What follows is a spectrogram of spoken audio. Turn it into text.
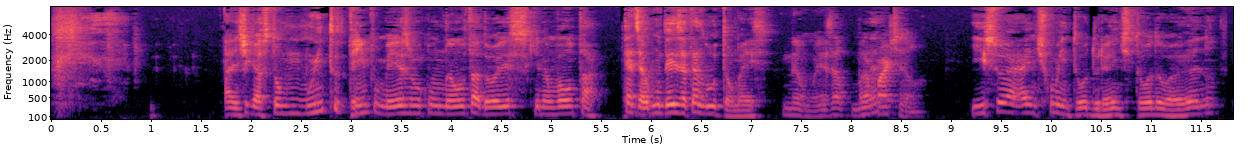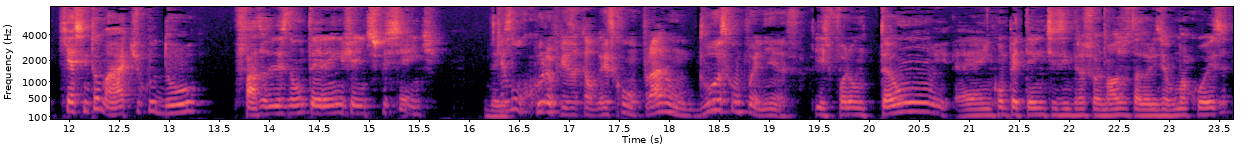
A gente gastou muito tempo mesmo com não lutadores que não vão lutar. Quer dizer, alguns deles até lutam, mas Não, mas a maior Né? parte não. Isso a gente comentou durante todo o ano, que é sintomático do fato deles não terem gente suficiente. Que Deles- loucura, porque eles, eles compraram duas companhias. E foram tão é, incompetentes em transformar os lutadores em alguma coisa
